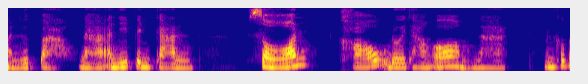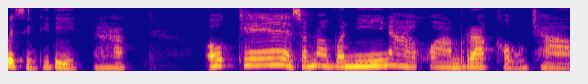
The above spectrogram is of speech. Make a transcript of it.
มันหรือเปล่านะคะอันนี้เป็นการสอนเขาโดยทางอ้อมนะคะมันก็เป็นสิ่งที่ดีนะคะ โอเคสำหรับวันนี้นะคะ ความรักของชาว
